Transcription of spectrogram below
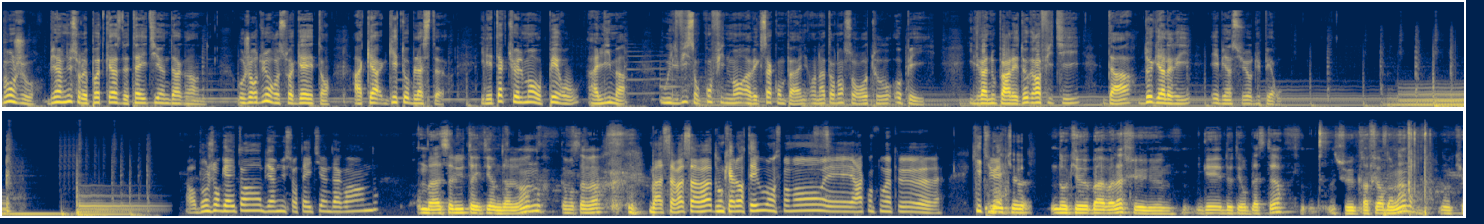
Bonjour, bienvenue sur le podcast de Tahiti Underground. Aujourd'hui, on reçoit Gaëtan, aka Ghetto Blaster. Il est actuellement au Pérou, à Lima, où il vit son confinement avec sa compagne en attendant son retour au pays. Il va nous parler de graffiti, d'art, de galeries et bien sûr du Pérou. Alors bonjour Gaëtan, bienvenue sur Tahiti Underground. Bah salut Tahiti Underground, comment ça va? Bah ça va, ça va. Donc alors t'es où en ce moment et raconte-nous un peu euh, qui tu es. donc euh, euh, bah voilà, je suis gay de Théo Blaster, je suis graffeur dans l'Indre. Donc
